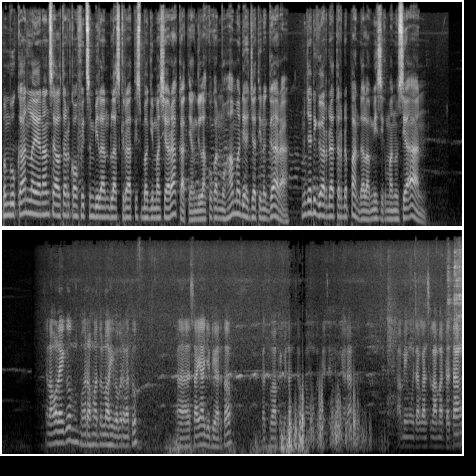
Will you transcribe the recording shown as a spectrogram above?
Pembukaan layanan shelter COVID-19 gratis bagi masyarakat yang dilakukan Muhammadiyah Jatinegara menjadi garda terdepan dalam misi kemanusiaan. Assalamualaikum warahmatullahi wabarakatuh. Uh, saya Yudiarto, Ketua Pimpinan Cabang Muhammadiyah Jatinegara. Kami mengucapkan selamat datang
